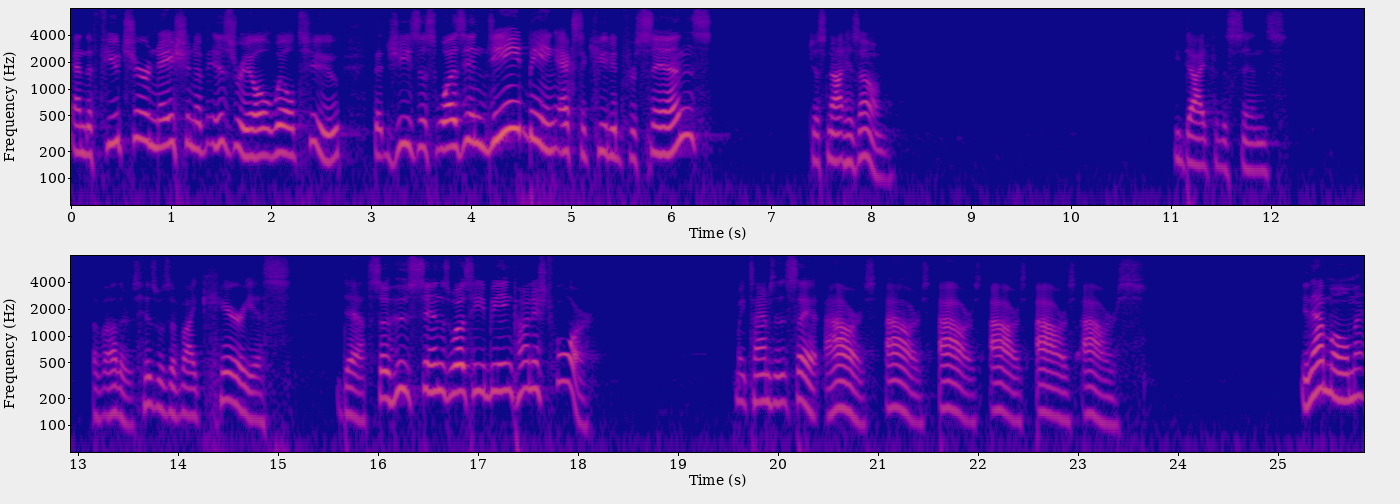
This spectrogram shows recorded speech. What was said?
and the future nation of Israel will too, that Jesus was indeed being executed for sins, just not his own. He died for the sins of others. His was a vicarious death. So, whose sins was he being punished for? How many times does it say it? Ours, ours, ours, ours, ours, ours. In that moment,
